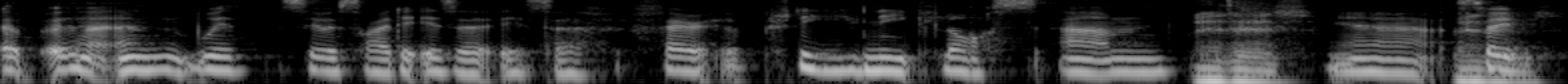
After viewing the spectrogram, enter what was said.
Uh, and with suicide, it is a it's a, very, a pretty unique loss. Um, It is. yeah. It so is.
